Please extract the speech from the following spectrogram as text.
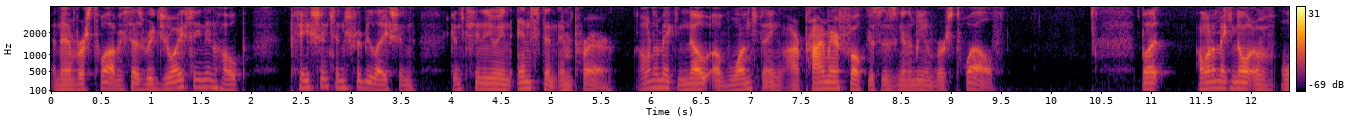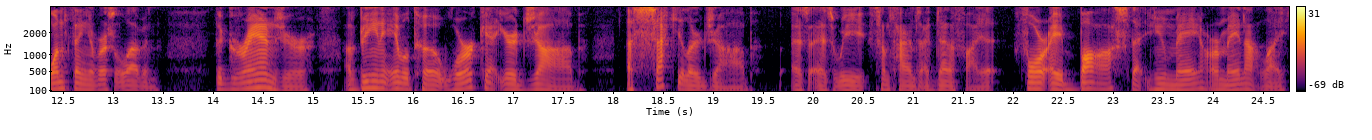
And then in verse 12, he says, Rejoicing in hope, patient in tribulation, continuing instant in prayer. I want to make note of one thing. Our primary focus is going to be in verse 12. But I want to make note of one thing in verse 11 the grandeur of being able to work at your job, a secular job, as, as we sometimes identify it, for a boss that you may or may not like,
